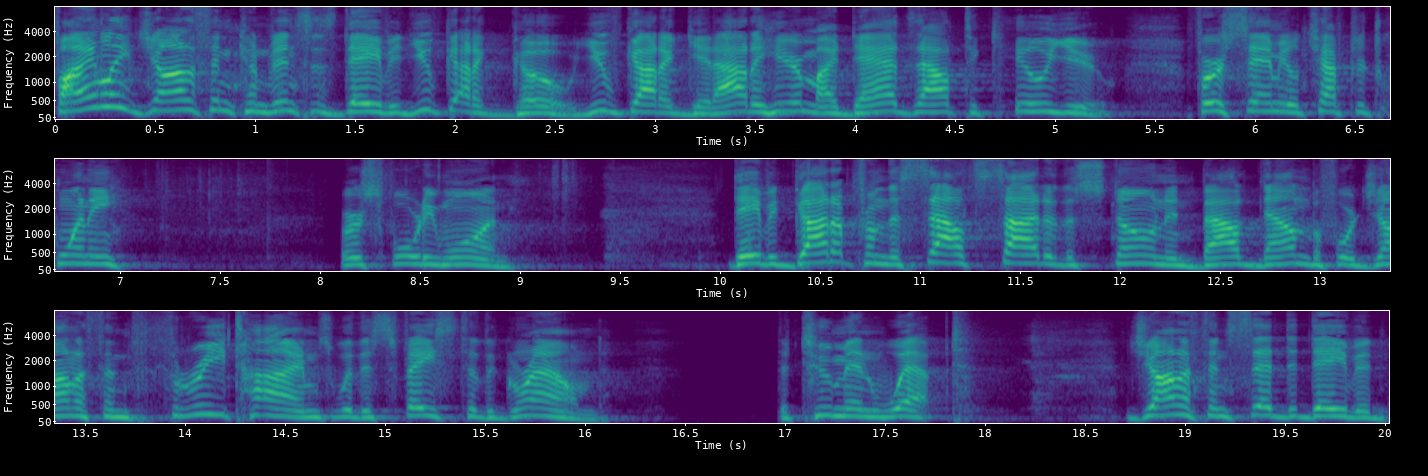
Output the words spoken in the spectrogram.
Finally, Jonathan convinces David, You've got to go. You've got to get out of here. My dad's out to kill you. 1 Samuel chapter 20, Verse 41 David got up from the south side of the stone and bowed down before Jonathan three times with his face to the ground. The two men wept. Jonathan said to David,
